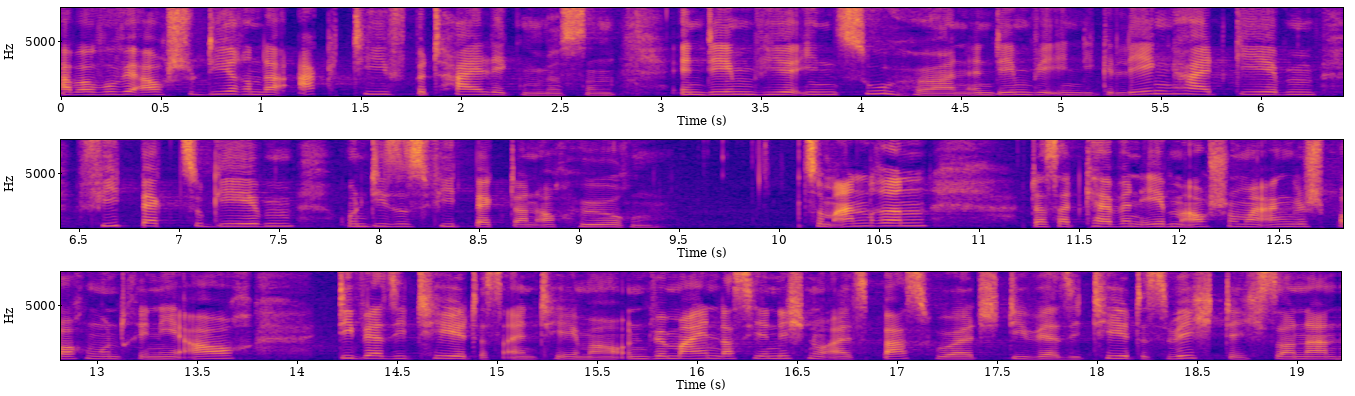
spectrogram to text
aber wo wir auch Studierende aktiv beteiligen müssen, indem wir ihnen zuhören, indem wir ihnen die Gelegenheit geben, Feedback zu geben und dieses Feedback dann auch hören. Zum anderen, das hat Kevin eben auch schon mal angesprochen und René auch, Diversität ist ein Thema und wir meinen das hier nicht nur als Buzzword, Diversität ist wichtig, sondern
